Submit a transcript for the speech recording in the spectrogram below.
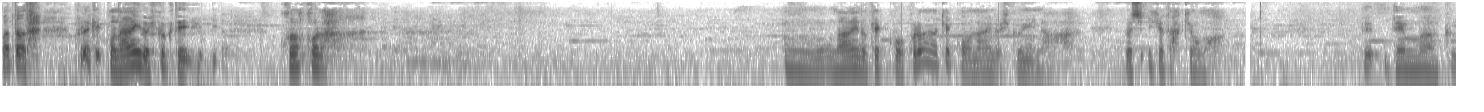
待って。これは結構難易度低くてこれこれだ。うん難易度結構これは結構難易度低いな。よしいけた今日も。でデンマーク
